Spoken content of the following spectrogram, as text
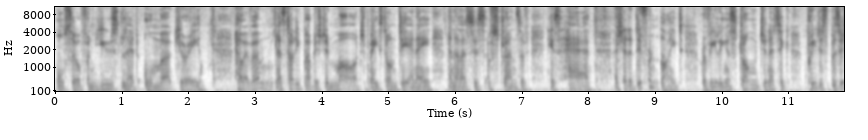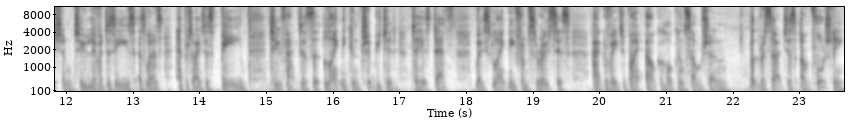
also often used lead or mercury. However, a study published in March, based on DNA analysis of strands of his hair, shed a different light, revealing a strong genetic predisposition to liver disease as well as hepatitis B, two factors that likely contributed to his death, most likely from cirrhosis aggravated by alcohol consumption. But the researchers unfortunately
